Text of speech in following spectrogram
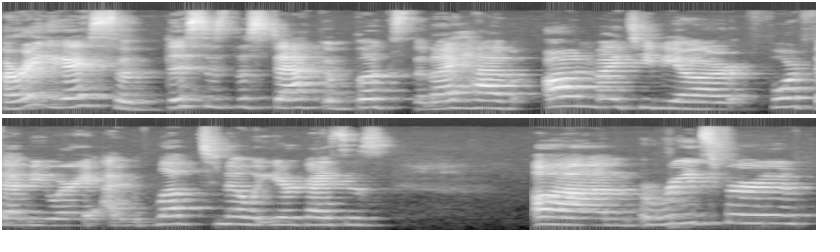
All right, you guys, so this is the stack of books that I have on my TBR for February. I would love to know what your guys' um, reads for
